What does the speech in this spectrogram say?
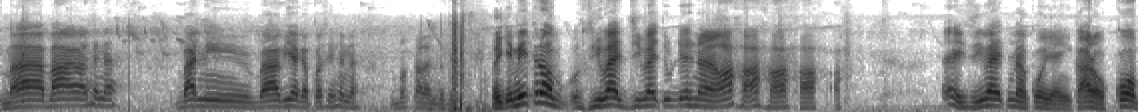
બા બા છે ને બારની બા આવ્યા ગયા પછી છે ને બકાલન રધી ભાઈ કે મિત્રો જીવાત જીવાત ઉડે ને આ હા હા હા હા. એ જીવાતમાં કોઈ અહીં કારો કોપ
